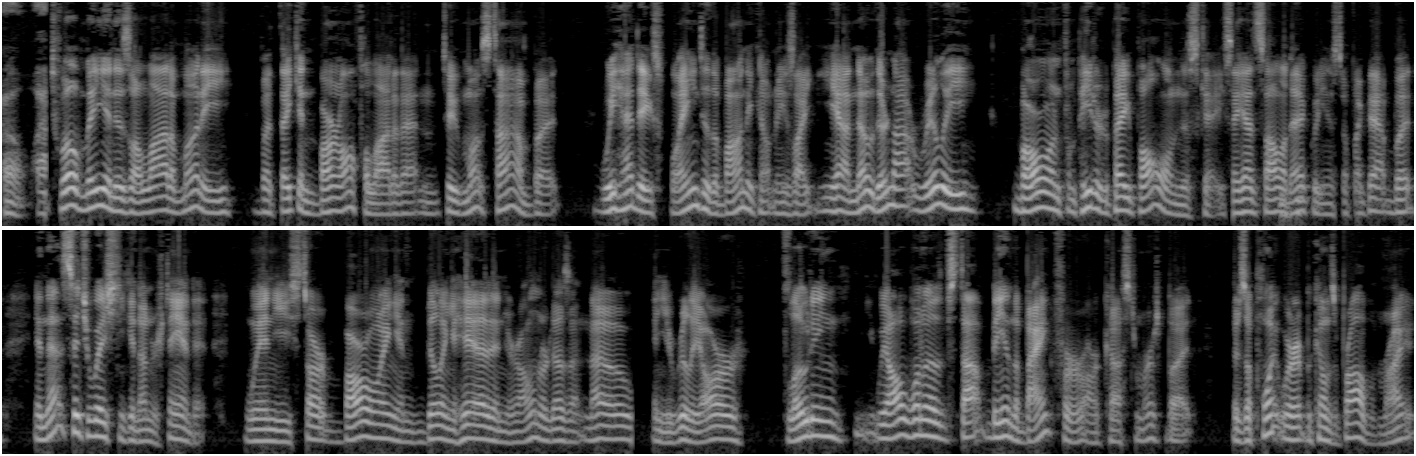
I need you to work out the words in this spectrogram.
Oh, wow. 12 million is a lot of money, but they can burn off a lot of that in two months' time. But we had to explain to the bonding companies, like, yeah, no, they're not really borrowing from Peter to pay Paul in this case. They had solid mm-hmm. equity and stuff like that. But in that situation, you can understand it when you start borrowing and billing ahead and your owner doesn't know and you really are floating, we all want to stop being the bank for our customers, but there's a point where it becomes a problem, right?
